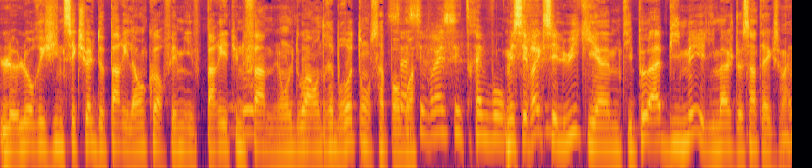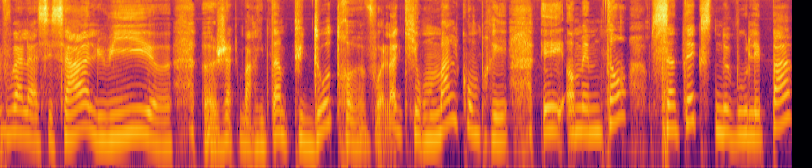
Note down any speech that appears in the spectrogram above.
le- l'origine sexuelle de Paris. Là encore, fémi- Paris est une Oui. femme. On le doit à André Breton, ça pour Ça, moi. c'est vrai, c'est très beau. Mais c'est vrai que c'est lui qui a un petit peu abîmé l'image de Saint-Ex. ouais. Voilà, c'est ça. Lui, euh, Jacques Maritain, puis d'autres, voilà, qui ont mal compris. Et en même temps, Saint-Ex ne voulait pas.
